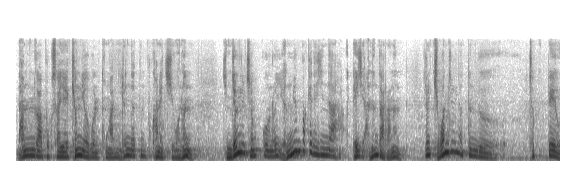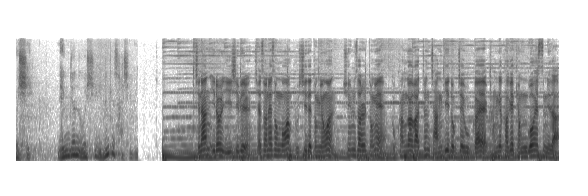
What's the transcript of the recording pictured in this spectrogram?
남과 북 사이의 경협을 통한 이런 어떤 북한의 지원은 김정일 정권의 연명밖에 되지, 되지 않는다라는 이런 기본적인 어떤 그 적대 의식, 냉전 의식이 있는 게 사실입니다. 지난 1월 20일 재선에 성공한 부시 대통령은 취임사를 통해 북한과 같은 장기 독재 국가에 강력하게 경고했습니다.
